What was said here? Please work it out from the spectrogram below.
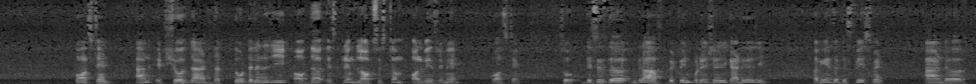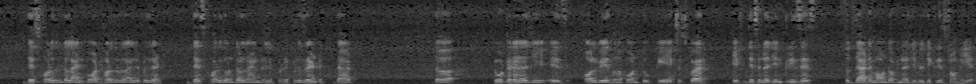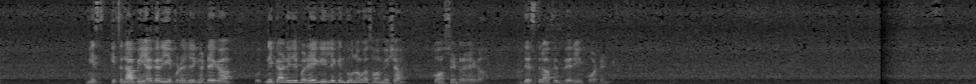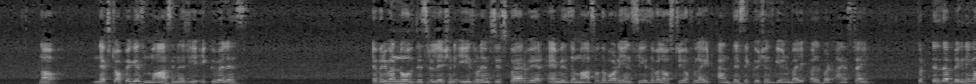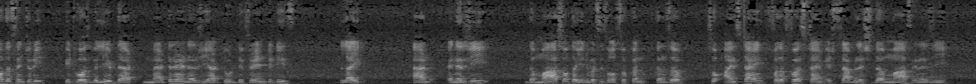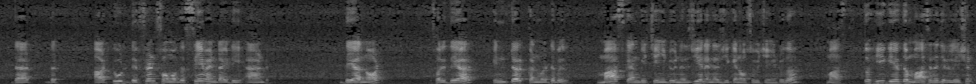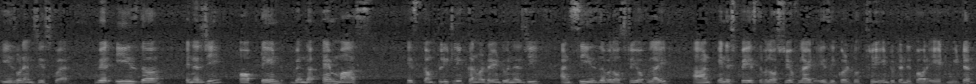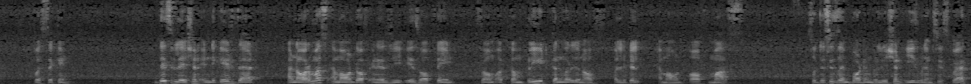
constant and it shows that the total energy of the spring block system always remain constant. So this is the graph between potential energy kinetic energy against the displacement and uh, this horizontal line what horizontal line represent? This horizontal line represent that the total energy is always 1 upon 2 kx square if this energy increases so that amount of energy will decrease from here means कितना भी अगर ये potential घटेगा उतनी quantity बढ़ेगी लेकिन दोनों का सम हमेशा कांस्टेंट रहेगा this graph is very important now next topic is mass energy equivalence everyone knows this relation E is equal to mc square where m is the mass of the body and c is the velocity of light and this equation is given by Albert Einstein. So till the beginning of the century it was believed that matter and energy are two different entities like and energy the mass of the universe is also con conserved. So Einstein for the first time established the mass energy that the are two different form of the same entity and they are not sorry they are interconvertible. Mass can be changed into energy and energy can also be changed into the mass. So he gave the mass energy relation E is equal to mc square where E is the energy obtained when the m mass is completely converted into energy and c is the velocity of light and in space the velocity of light is equal to 3 into 10 to the power 8 meter per second. This relation indicates that enormous amount of energy is obtained from a complete conversion of a little amount of mass. So this is the important relation E is equal to mc square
